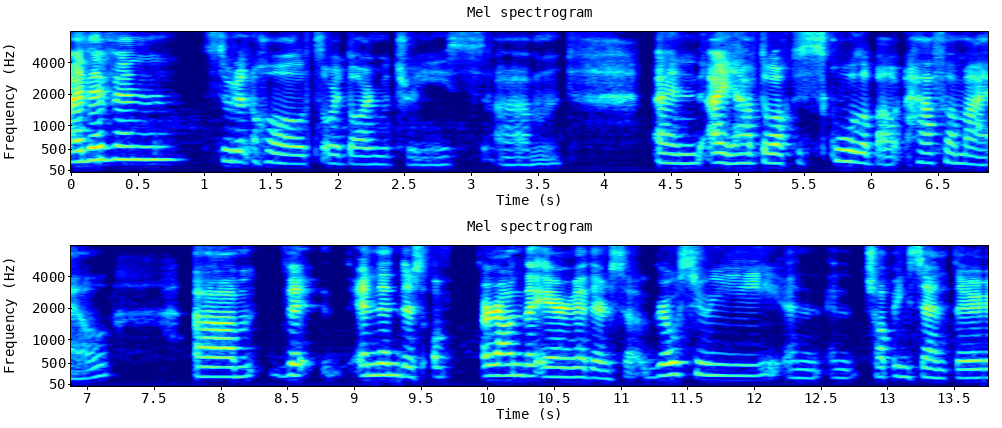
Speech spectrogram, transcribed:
I live in student halls or dormitories. Um, and I have to walk to school about half a mile. Um, the, and then there's around the area there's a grocery and, and shopping center,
